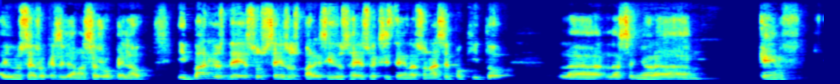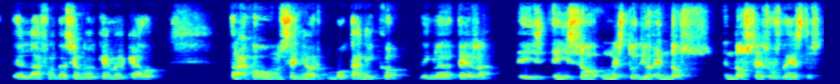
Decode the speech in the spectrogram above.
hay un cerro que se llama Cerro Pelado, y varios de esos cerros parecidos a eso existen en la zona. Hace poquito, la, señora Kempf, de la Fundación del Mercado, trajo un señor botánico de Inglaterra e hizo un estudio en dos, en dos cerros de estos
